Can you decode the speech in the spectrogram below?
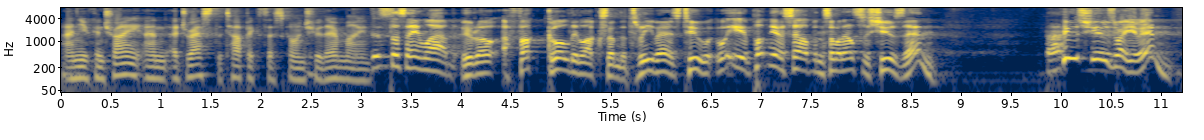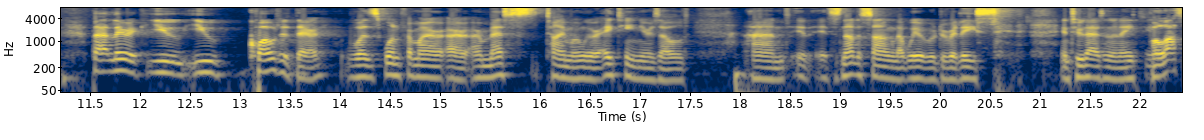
and you can try and address the topics that's going through their mind. This is the same lad who wrote a fuck Goldilocks and the Three Bears too. What are you putting yourself in someone else's shoes then? Whose shoes were you in? That lyric you you quoted there was one from our, our, our mess time when we were 18 years old. And it, it's not a song that we would release in 2018. Well, that's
